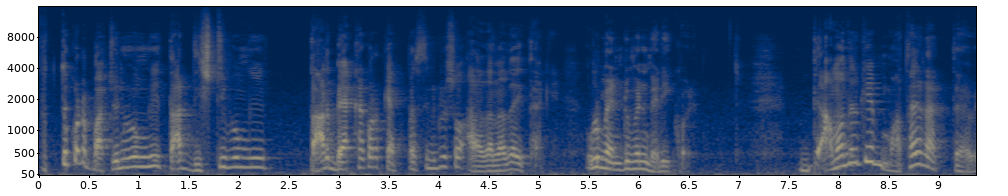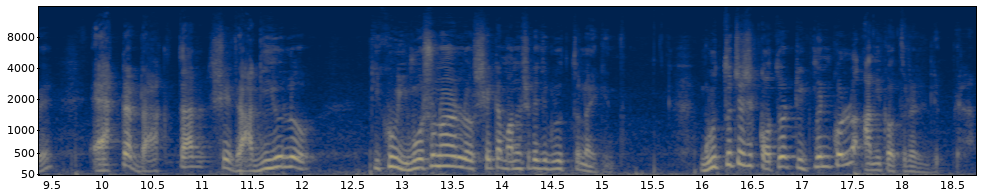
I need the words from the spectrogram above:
প্রত্যেকটা বাচনভঙ্গি তার দৃষ্টিভঙ্গি, তার ব্যাখ্যা করার ক্যাপাসিটিগুলো সব আলাদা আলাদাই থাকে। ওগুলো ম্যান টু ম্যান ভ্যারি করে। আমাদেরকে মাথায় রাখতে হবে, একটা ডাক্তার সে রাগী হলো, কি খুব ইমোশনাল হলো, সেটা মানুষের কাছে গুরুত্ব নয় কিন্তু। গুরুত্ব হচ্ছে সে কতটা ট্রিটমেন্ট করল, আমি কতটা রিলিফ পেলাম।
